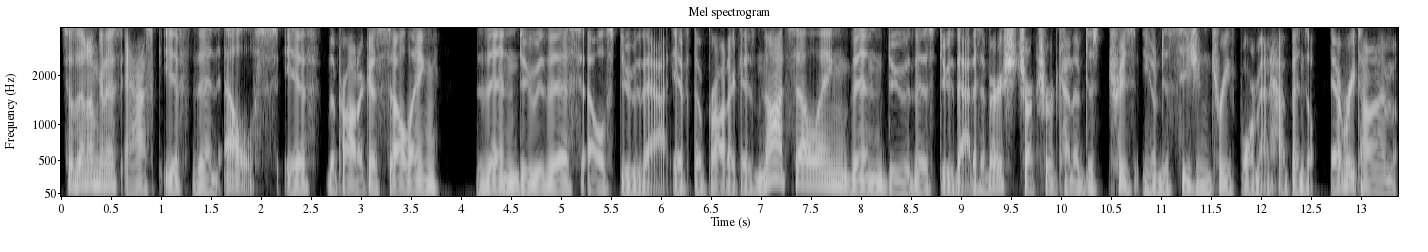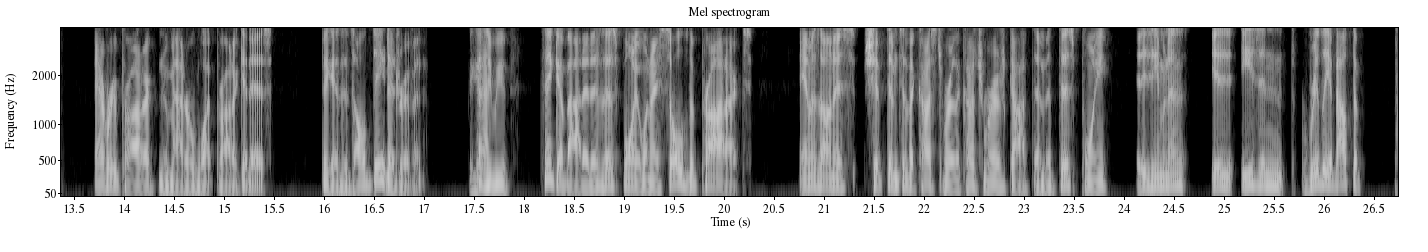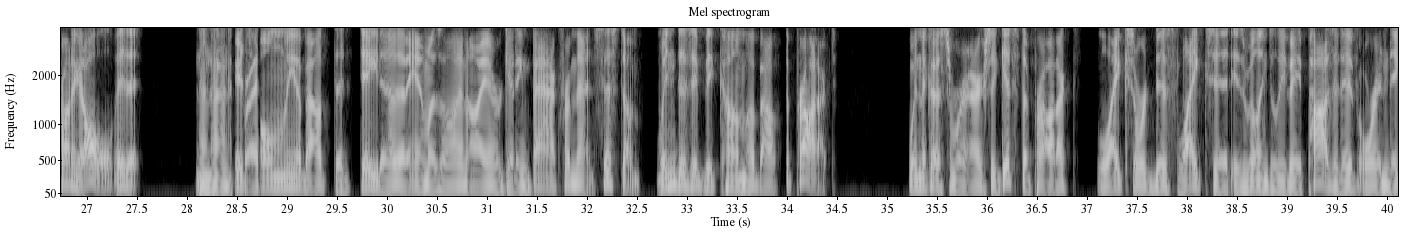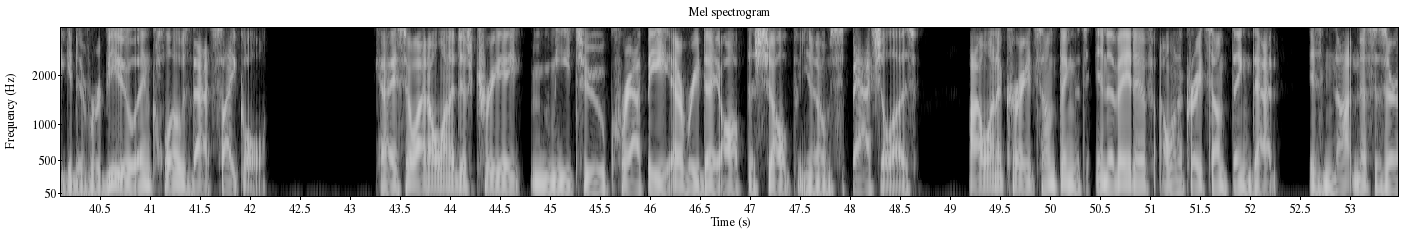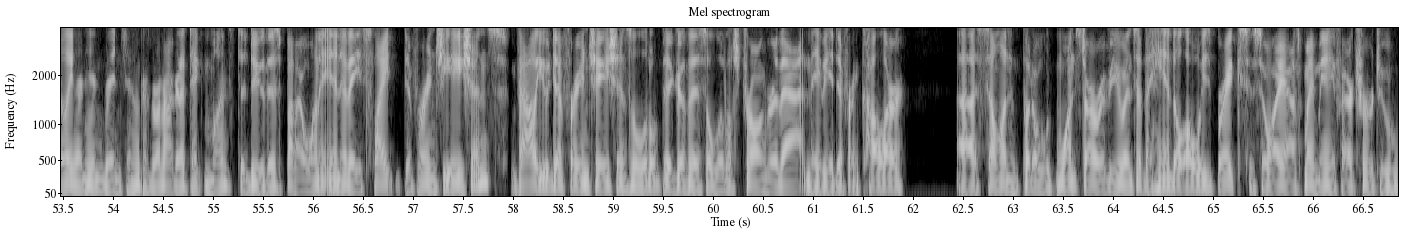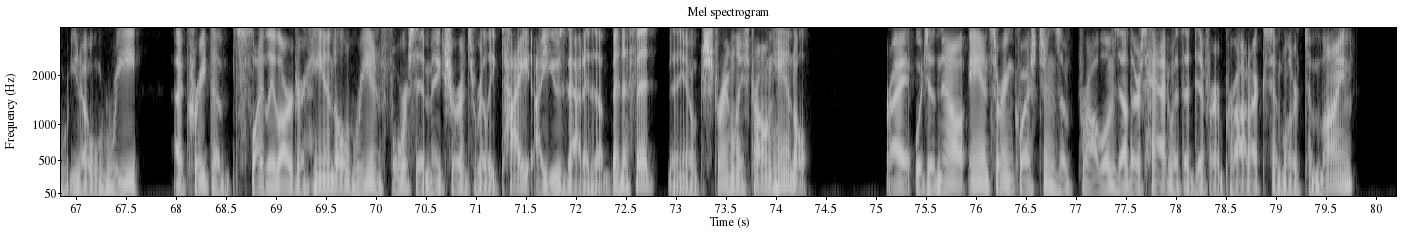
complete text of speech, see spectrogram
So then I'm going to ask if then else. If the product is selling, then do this, else do that. If the product is not selling, then do this, do that. It's a very structured kind of you know decision tree format. Happens every time, every product, no matter what product it is, because it's all data driven. Because if you think about it, at this point, when I sold the products, Amazon has shipped them to the customer. The customer has got them. At this point, it is even it isn't really about the product at all, is it? No, no. It's right. only about the data that Amazon and I are getting back from that system. When does it become about the product? When the customer actually gets the product, likes or dislikes it, is willing to leave a positive or a negative review and close that cycle. Okay, so I don't want to just create me too crappy everyday off the shelf, you know, spatulas. I want to create something that's innovative. I want to create something that is not necessarily an invention because we're not going to take months to do this, but I want to innovate slight differentiations, value differentiations, a little bigger this, a little stronger that, maybe a different color. Uh, someone put a one star review and said the handle always breaks. So I asked my manufacturer to, you know, re uh, create the slightly larger handle, reinforce it, make sure it's really tight. I use that as a benefit, you know, extremely strong handle, right? Which is now answering questions of problems others had with a different product similar to mine.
